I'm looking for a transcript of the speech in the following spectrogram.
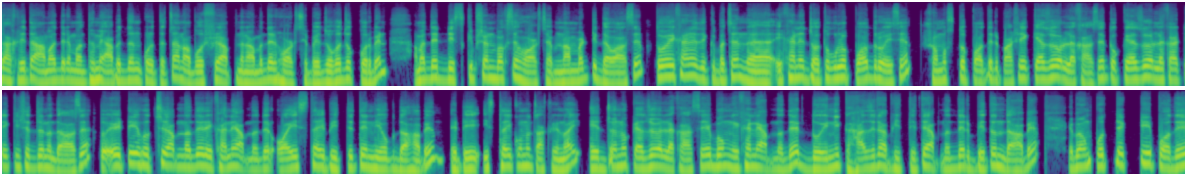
চাকরিতে আমাদের মাধ্যমে আবেদন করতে চান, অবশ্যই আপনারা আমাদের হোয়াটসঅ্যাপে যোগাযোগ করবেন। আমাদের ডিসক্রিপশন বক্সে হোয়াটসঅ্যাপ নাম্বারটি দেওয়া আছে। তো এখানে দেখতে পাচ্ছেন এখানে যতগুলো পদ রয়েছে, সমস্ত পদের পাশে ক্যাজুয়াল লেখা আছে। তো ক্যাজুয়াল লেখাটি কিসের জন্য দেওয়া আছে। তো এটি হচ্ছে আপনাদের এখানে আপনাদের অস্থায়ী ভিত্তিতে নিয়োগ দেওয়া হবে। এটি স্থায়ী কোনো চাকরি নয়। এর জন্য ক্যাজুয়াল লেখা আছে এবং এখানে আপনাদের দৈনিক হাজিরা ভিত্তিতে আপনাদের বেতন দেওয়া হবে এবং প্রত্যেকটি পদে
